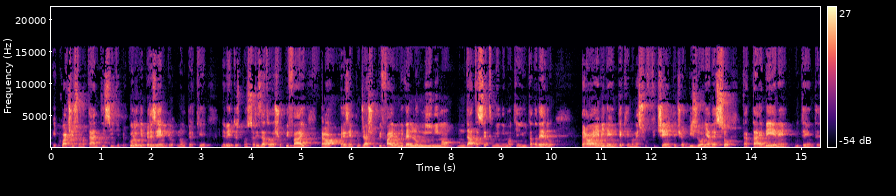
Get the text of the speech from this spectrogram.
E qua ci sono tanti siti, per quello che per esempio, non perché l'evento è sponsorizzato da Shopify, però per esempio già Shopify un livello minimo, un dataset minimo ti aiuta ad averlo però è evidente che non è sufficiente, cioè bisogna adesso trattare bene l'utente.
